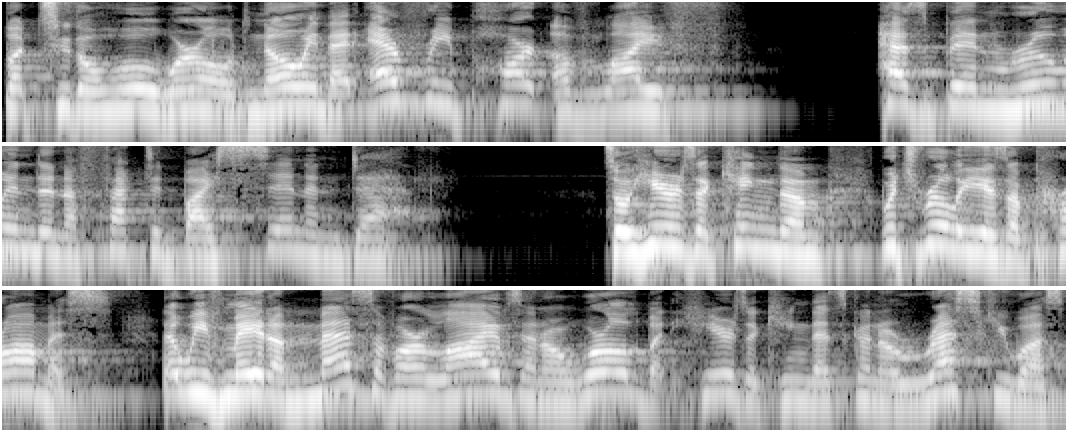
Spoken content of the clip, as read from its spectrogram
but to the whole world, knowing that every part of life has been ruined and affected by sin and death. So here's a kingdom which really is a promise that we've made a mess of our lives and our world, but here's a king that's going to rescue us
